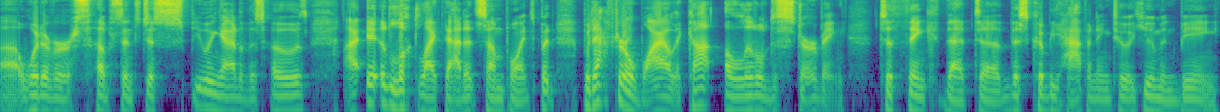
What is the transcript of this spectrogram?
uh, whatever substance just spewing out of this hose. I, it looked like that at some points, but, but after a while, it got a little disturbing to think that uh, this could be happening to a human being.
